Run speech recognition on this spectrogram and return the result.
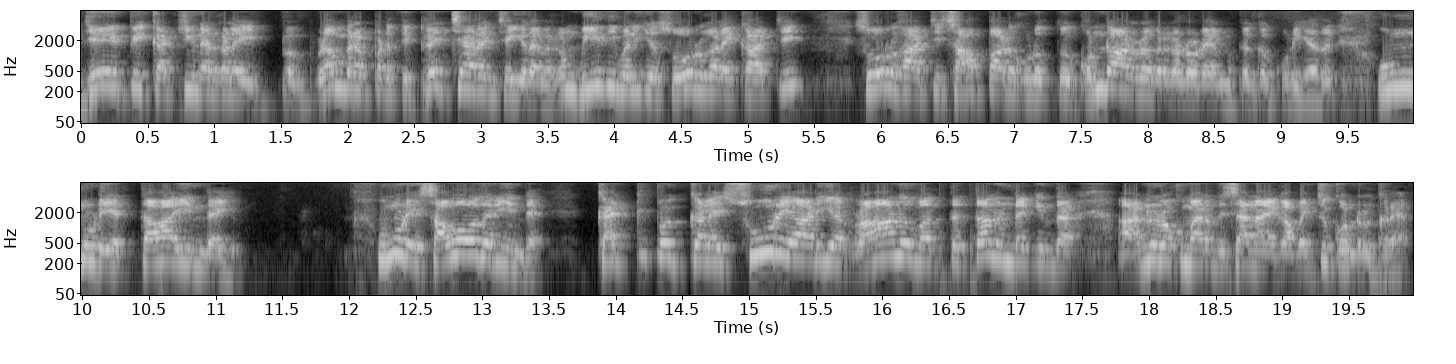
ஜேபி கட்சியினர்களை விளம்பரப்படுத்தி பிரச்சாரம் செய்கிறவர்களும் வீதி வழிய சோறுகளை காட்டி சோறு காட்சி சாப்பாடு கொடுத்து கொண்டாடுறவர்களுடைய கேட்கக்கூடியது உன்னுடைய தாயின் உன்னுடைய சகோதரியின் கற்புக்களை சூறையாடிய இராணுவத்தை தான் இன்றைக்கு இந்த அனுரகுமார திசாநாயகா வச்சு கொண்டிருக்கிறார்.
